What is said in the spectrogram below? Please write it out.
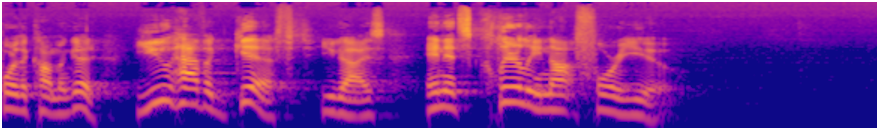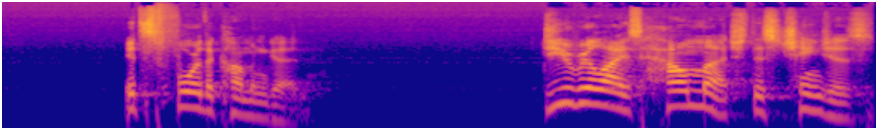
For the common good. You have a gift, you guys, and it's clearly not for you. It's for the common good. Do you realize how much this changes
